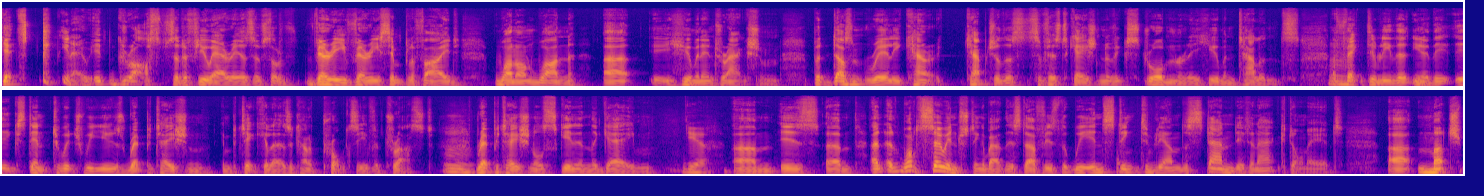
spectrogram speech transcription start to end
gets you know it grasps at a few areas of sort of very very simplified one-on-one uh, human interaction, but doesn't really car- capture the sophistication of extraordinary human talents. Effectively, the you know the extent to which we use reputation in particular as a kind of proxy for trust, reputational skin in the game Yeah. um, is um, and, and what's so interesting about this stuff is that we instinctively understand it and act on it uh, much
